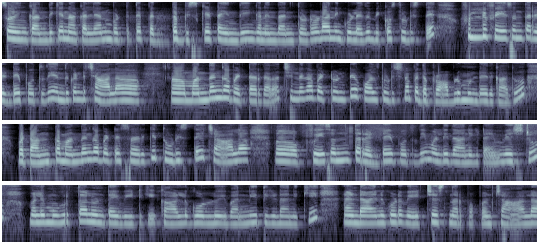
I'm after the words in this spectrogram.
సో ఇంకా అందుకే నా కళ్యాణం బొట్టితే పెద్ద బిస్కెట్ అయింది. ఇంకా నేను దాన్ని తుడవడానికి కూడా లేదు. బికాస్ తుడిస్తే ఫుల్ ఫేస్ అంతా రెడ్ అయిపోతుంది. ఎందుకంటే చాలా మందంగా పెట్టారు కదా. చిన్నగా పెట్టుంటే ఒకవేళ తుడిచినా పెద్ద ప్రాబ్లం ఉండేది కాదు. బట్ అంత మందంగా పెట్టేసరికి తుడిస్తే చాలా ఫేస్ అంతా రెడ్ అయిపోతుంది. మళ్ళీ దానికి టైం వేస్ట్. మళ్ళీ ముహూర్తాలు ఉంటాయి వీటికి కాళ్ళు గోళ్ళు ఇవన్నీ తీయడానికి. అండ్ ఆయన కూడా వెయిట్ చేస్తున్నారు పాపం చాలా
